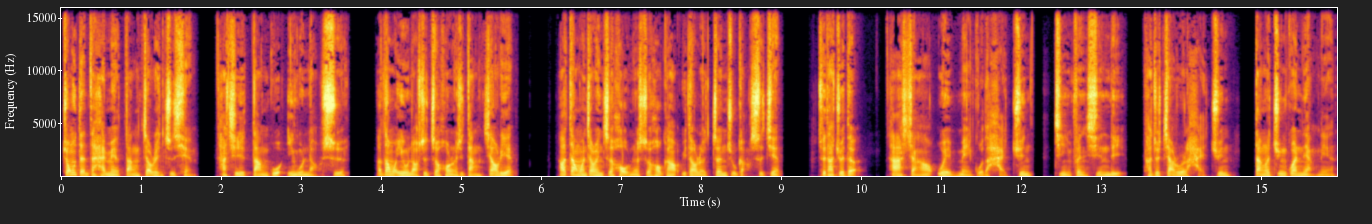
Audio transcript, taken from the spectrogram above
John Wooden 在还没有当教练之前，他其实当过英文老师。那当完英文老师之后呢，去当教练。然后当完教练之后，那时候刚好遇到了珍珠港事件，所以他觉得他想要为美国的海军尽一份心力，他就加入了海军。当了军官两年，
